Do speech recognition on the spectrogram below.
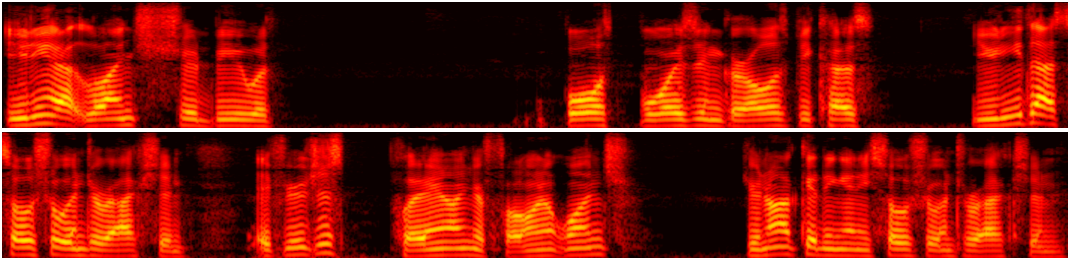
eating at lunch should be with both boys and girls because you need that social interaction. If you're just playing on your phone at lunch, you're not getting any social interaction.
